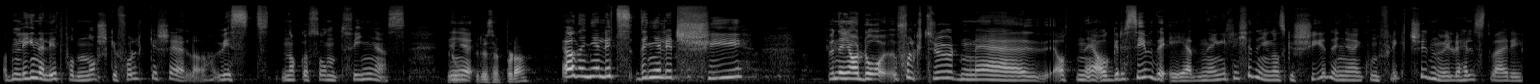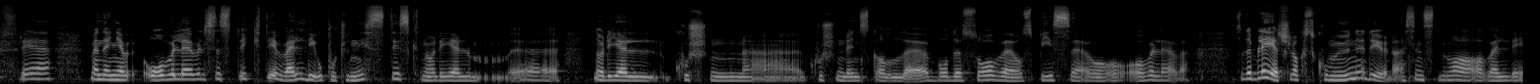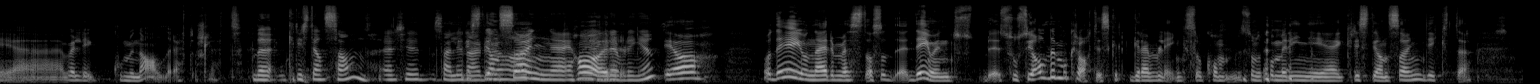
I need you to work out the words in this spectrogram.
At den ligner litt på den norske folkesjela, hvis noe sånt finnes. Er, Roter i søpla. ja, den er litt, den er litt sky. Men den har da, folk tror den er, at den er aggressiv. Det er den egentlig ikke. Den er ganske sky. Den er konfliktsky. Den vil helst være i fred. Men den er overlevelsesdyktig, veldig opportunistisk når det gjelder, eh, når det gjelder hvordan, eh, hvordan den skal eh, både sove og spise og overleve. Så det ble et slags kommunedyr. da. Jeg syns den var veldig, eh, veldig kommunal, rett og slett. Det, Kristiansand, er det ikke særlig der du har har grevlingen? Ja, og det er jo nærmest altså, Det er jo en sosialdemokratisk grevling som, kom, som kommer inn i Kristiansand-diktet.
